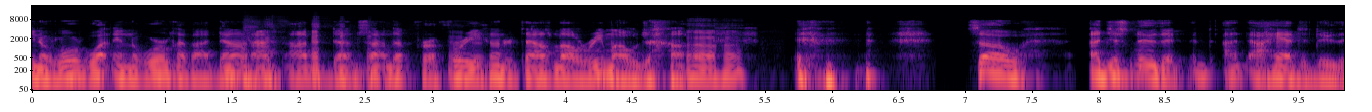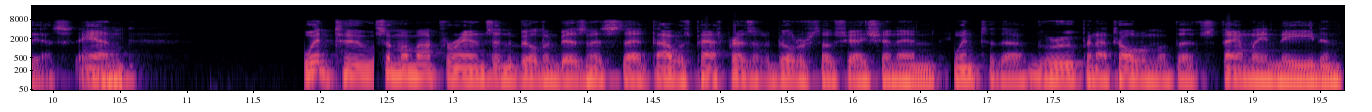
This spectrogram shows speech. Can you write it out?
"You know, Lord, what in the world have I done? I, I've done signed up for a free hundred thousand dollar remodel job." Uh-huh. so I just knew that I, I, had to do this, and went to some of my friends in the building business that I was past president of the Builder Association, and went to the group, and I told them of the family in need, and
